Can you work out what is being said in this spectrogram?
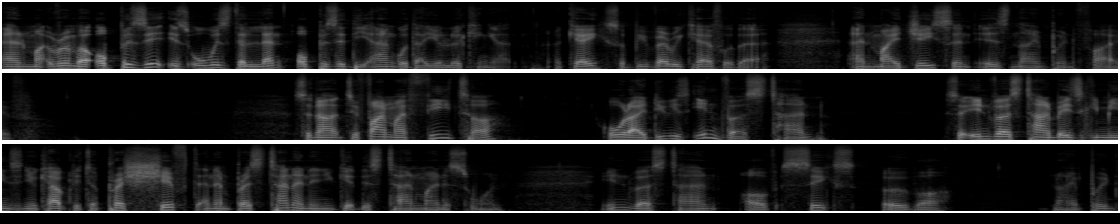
And my, remember, opposite is always the length opposite the angle that you're looking at. Okay, so be very careful there. And my adjacent is 9.5. So now to find my theta, all I do is inverse tan so inverse tan basically means in your calculator, press shift and then press tan and then you get this tan minus 1. Inverse tan of 6 over 9.5.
